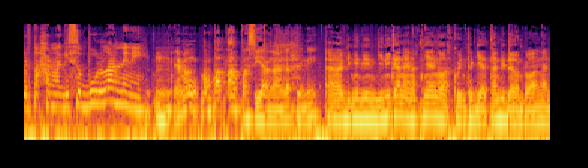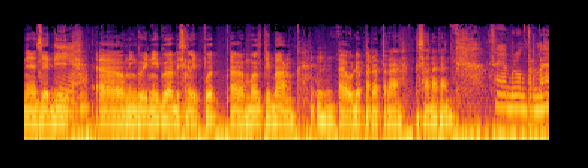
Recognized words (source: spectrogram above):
bertahan lagi sebulan ini. Hmm, emang tempat apa sih yang hangat ini? Uh, dingin-dingin gini kan enaknya ngelakuin kegiatan di dalam ruangan ya. Jadi Iya. uh, minggu ini gue habis ngeliput uh, multibank. Uh, udah pada pernah ke sana kan? Saya belum pernah.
